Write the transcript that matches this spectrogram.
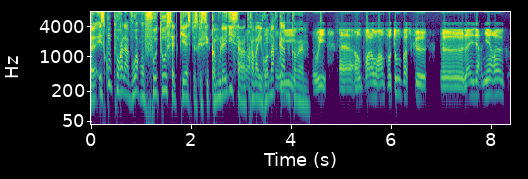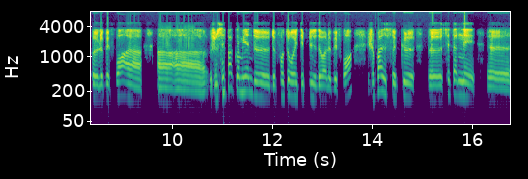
euh, est-ce qu'on pourra la voir en photo cette pièce? Parce que c'est, comme vous l'avez dit, c'est un travail remarquable oui, quand même. Oui, euh, on pourra l'avoir en photo parce que euh, l'année dernière, euh, le Beffroi a, a- a- je ne sais pas combien de, de photos ont été prises devant le Beffroi. Je pense que euh, cette année, euh,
